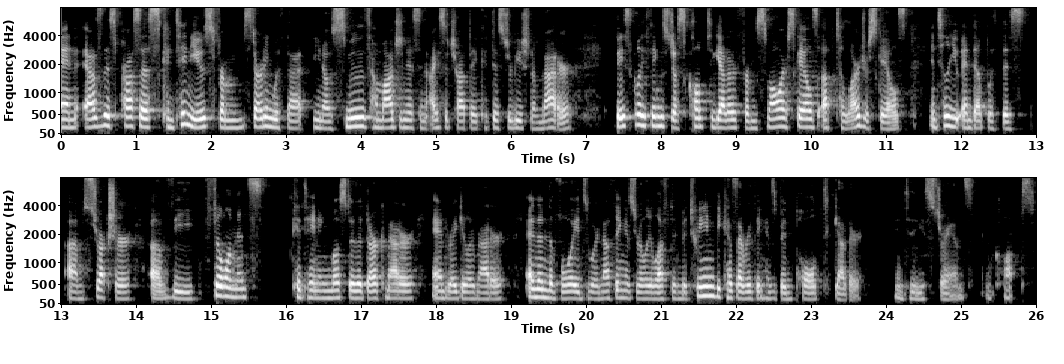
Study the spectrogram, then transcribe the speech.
And as this process continues from starting with that, you know, smooth, homogeneous and isotropic distribution of matter, basically things just clump together from smaller scales up to larger scales until you end up with this um, structure of the filaments containing most of the dark matter and regular matter, and then the voids where nothing is really left in between because everything has been pulled together into these strands and clumps.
